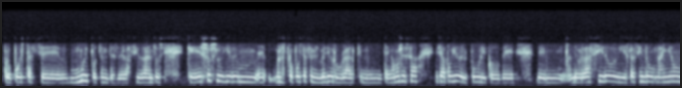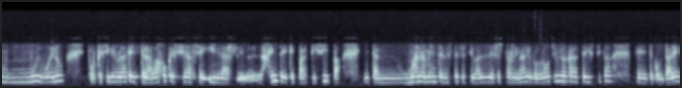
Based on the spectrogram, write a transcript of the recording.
propuestas eh, muy potentes de la ciudad. Entonces, que eso se lo lleven eh, buenas propuestas en el medio rural, que tengamos esa, ese apoyo del público. De, de, verdad ha sido y está siendo un año muy bueno porque sí que es verdad que el trabajo que se hace y las, la gente que participa y tan humanamente en este festival es extraordinario porque luego tiene una característica que te contaré.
